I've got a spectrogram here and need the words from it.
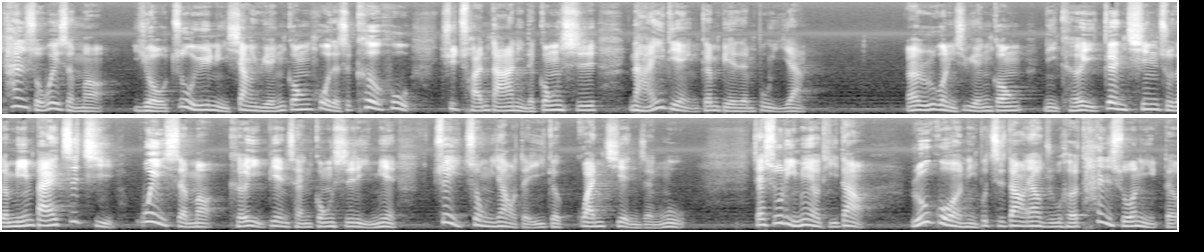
探索为什么有助于你向员工或者是客户去传达你的公司哪一点跟别人不一样。而如果你是员工，你可以更清楚的明白自己为什么可以变成公司里面最重要的一个关键人物。在书里面有提到，如果你不知道要如何探索你的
